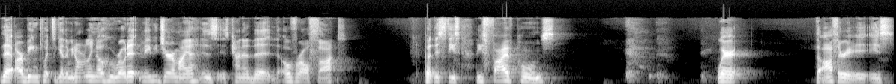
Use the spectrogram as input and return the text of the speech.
that are being put together. We don't really know who wrote it. Maybe Jeremiah is, is kind of the, the overall thought. But it's these, these five poems where the author is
